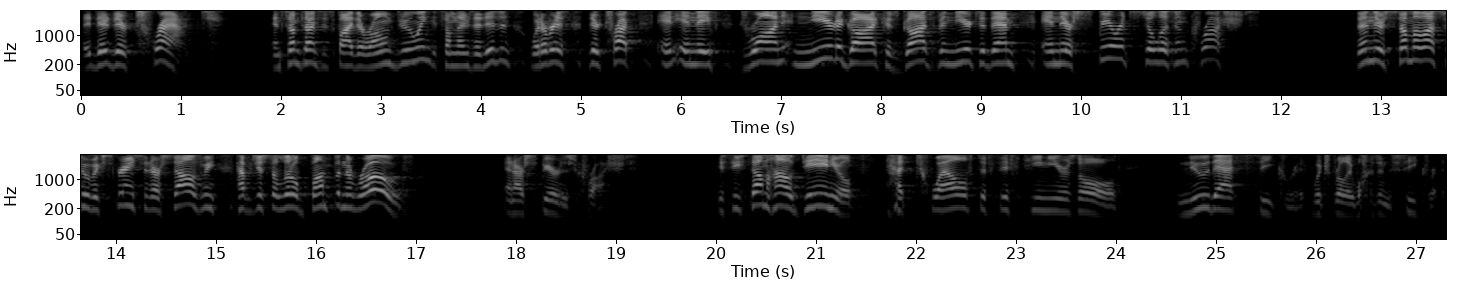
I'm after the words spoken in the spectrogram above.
They're, they're trapped. And sometimes it's by their own doing, sometimes it isn't. Whatever it is, they're trapped and, and they've drawn near to God because God's been near to them, and their spirit still isn't crushed. Then there's some of us who have experienced it ourselves. We have just a little bump in the road and our spirit is crushed. You see, somehow Daniel, at 12 to 15 years old, knew that secret, which really wasn't a secret,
